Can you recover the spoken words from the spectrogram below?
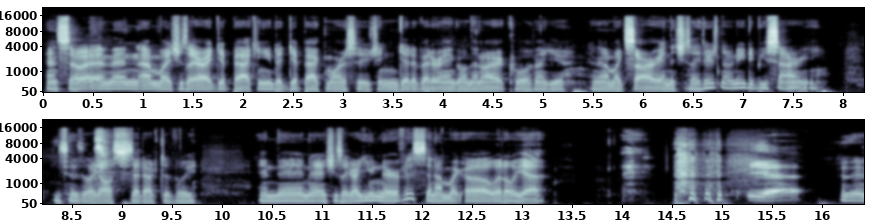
And so, and then I'm like, she's like, all right, get back. You need to get back more so you can get a better angle. And then, all right, cool, thank you. And then I'm like, sorry. And then she's like, there's no need to be sorry. He says it like all seductively. And then uh, she's like, are you nervous? And I'm like, oh, a little, yeah. Yeah. And then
